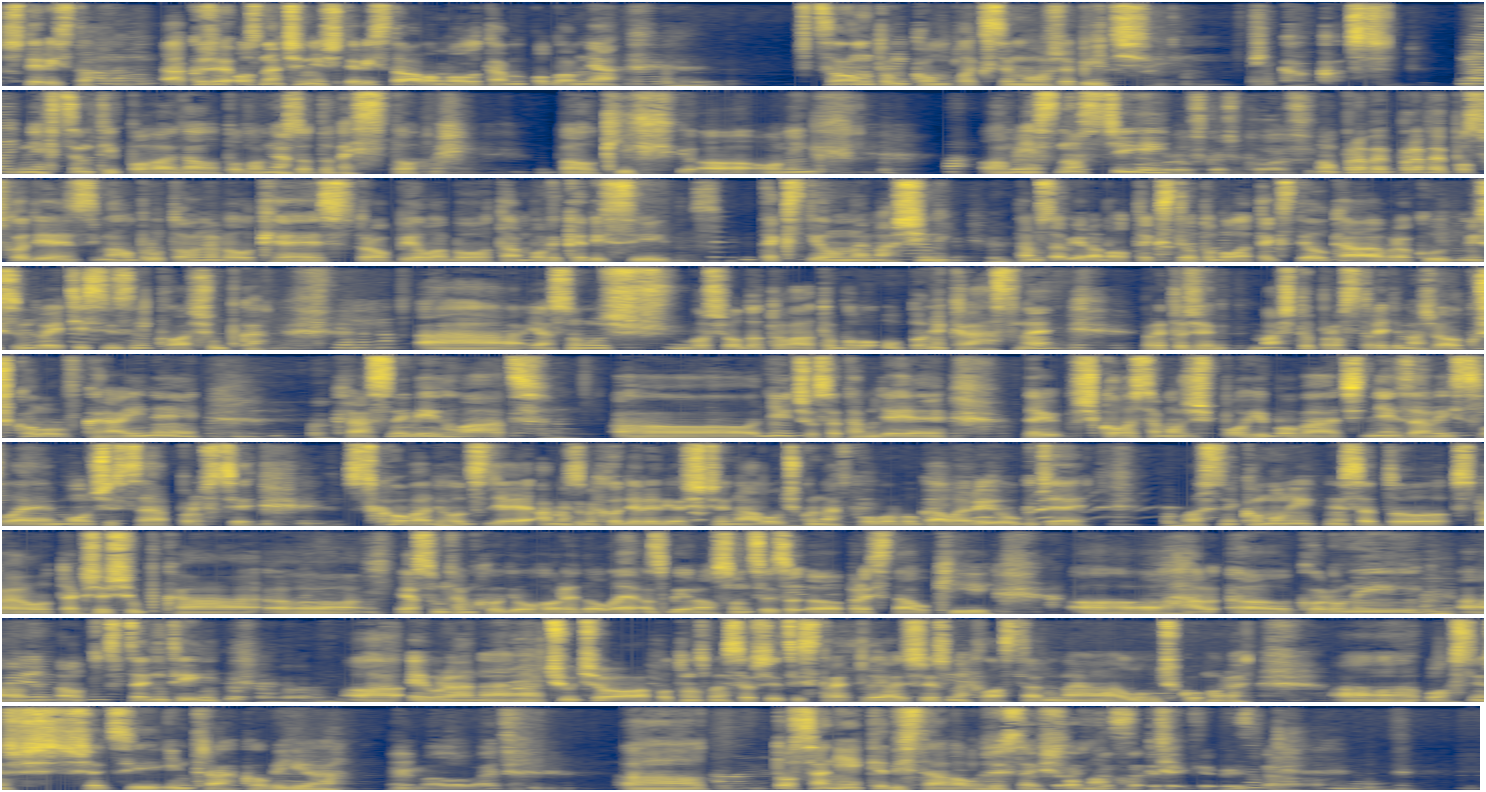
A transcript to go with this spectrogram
400. Akože označenie 400, ale bolo tam podľa mňa celom tom komplexe môže byť ty kokos. Nechcem typovať, ale podľa mňa za 200 veľkých uh, oných uh, miestností. No prvé, prvé poschodie si mal brutálne veľké stropy, lebo tam boli kedysi textilné mašiny. Tam sa vyrábal textil. To bola textilka a v roku, myslím, 2000 vznikla šupka. A ja som už vošiel do toho a to bolo úplne krásne, pretože máš to prostredie, máš veľkú školu v krajine, krásny výhľad, uh, niečo sa tam deje, v škole sa môžeš pohybovať nezávisle, môže sa proste schovať hodzde. A my sme chodili ešte na lúčku na Fulovú galériu, kde vlastne komunitne sa to spájalo, takže šupka, uh, ja som tam chodil hore dole a zbieral som cez uh, prestávky uh, uh, koruny, uh, no, centy uh, eurá na čučo a potom sme sa všetci stretli a že sme chlastali na lúčku hore. A vlastne všetci intrákoví a aj malovať. Uh, to sa niekedy stávalo, že sa išlo stávalo.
